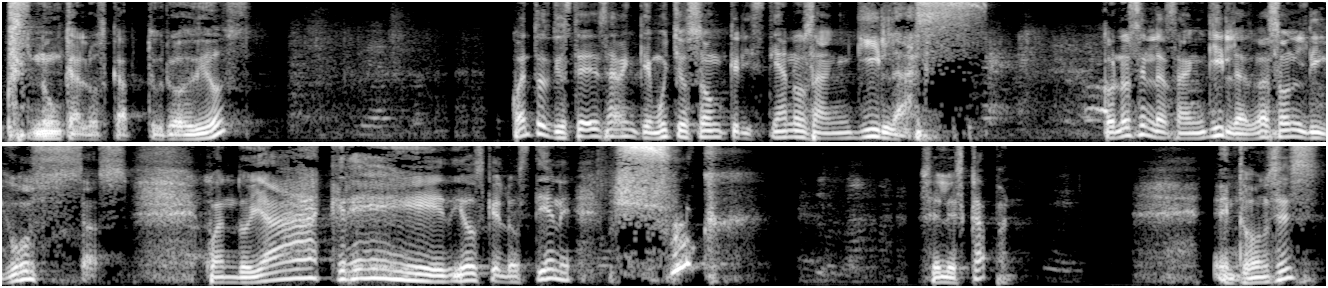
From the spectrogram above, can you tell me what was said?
Pues nunca los capturó Dios. ¿Cuántos de ustedes saben que muchos son cristianos anguilas? Conocen las anguilas, son ligosas. Cuando ya cree Dios que los tiene, se le escapan. Entonces,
